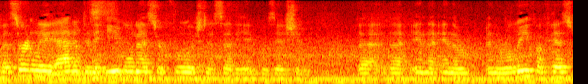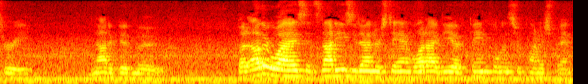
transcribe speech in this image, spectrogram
But certainly it added to the evilness or foolishness of the Inquisition. The, the, in, the, in, the, in the relief of history, not a good move. But otherwise, it's not easy to understand what idea of painfulness or punishment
